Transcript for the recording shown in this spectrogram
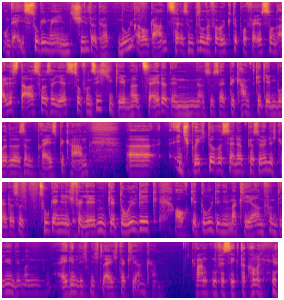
Und er ist so, wie man ihn schildert. Er hat null Arroganz, er ist ein bisschen der verrückte Professor und alles das, was er jetzt so von sich gegeben hat, seit er den, also seit bekannt gegeben wurde, dass er einen Preis bekam, äh, entspricht durchaus seiner Persönlichkeit. Also zugänglich für jeden, geduldig, auch geduldig im Erklären von Dingen, die man eigentlich nicht leicht erklären kann. Quantenphysik, da kommen wir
